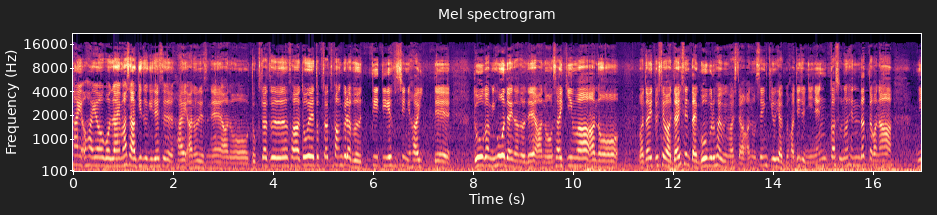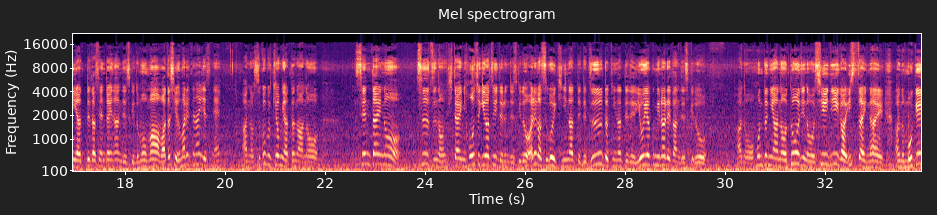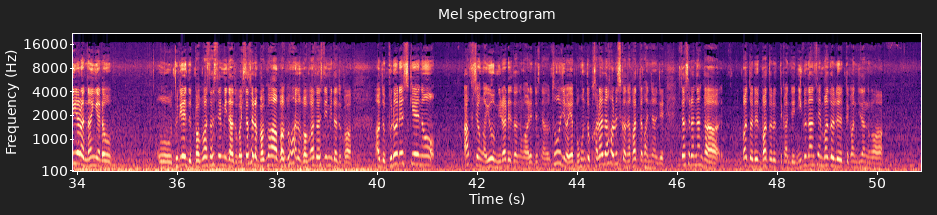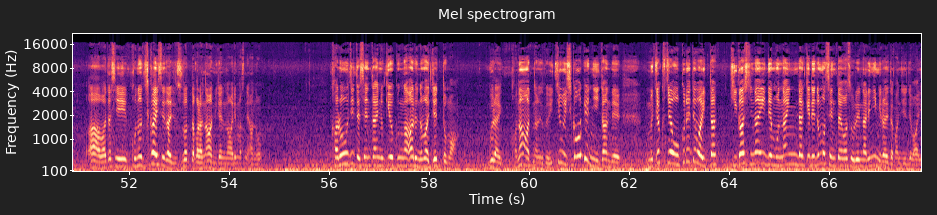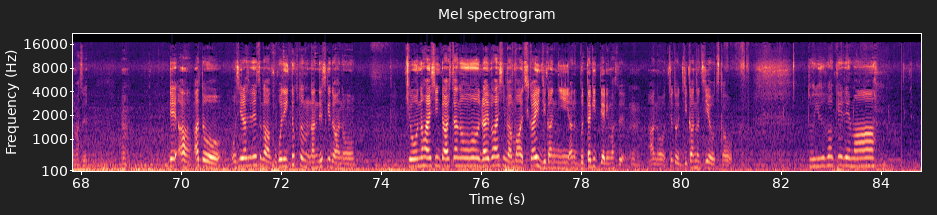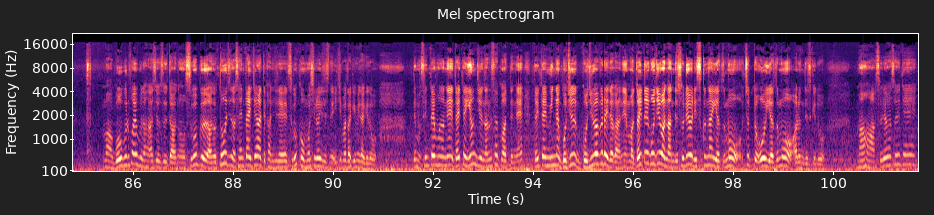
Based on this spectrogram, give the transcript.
はい、おはようございます。秋月です。はい、あのですね、あの、特撮ファ、東映特撮ファンクラブ TTFC に入って、動画見放題なので、あの、最近は、あの、話題としては大戦隊ゴーグル5見ました。あの、1982年かその辺だったかな、にやってた戦隊なんですけども、まあ、私生まれてないですね。あの、すごく興味あったのは、あの、戦隊のスーツの額に宝石がついてるんですけど、あれがすごい気になってて、ずーっと気になってて、ようやく見られたんですけど、あの本当にあの当時の CG が一切ないあの模型やら何やらををとりあえず爆破させてみたとかひたすら爆破爆破の爆破させてみたとかあとプロレス系のアクションがよう見られたのがあれですね。あの当時はやっぱ本当体張るしかなかった感じなのでひたすらなんかバトルバトルって感じで肉弾戦バトルって感じなのがああ私この近い世代で育ったからなみたいなのがありますね。あのかろうじて戦隊の記憶があるのはジェットマン。ぐらいかなってなるんですけど一応石川県にいたんでむちゃくちゃ遅れてはいた気がしないでもないんだけれども戦隊はそれなりに見られた感じではあります。うん。でああとお知らせですがここで言っとくとなんですけどあの今日の配信と明日のライブ配信はまあ近い時間にあのぶった切ってやります。うん。あのちょっと時間の知恵を使おう。というわけでまあまあ、ゴーグル5の話をするとあのすごくあの当時の戦隊ジャーって感じですごく面白いですね、市場だけ見たけど。でも戦隊ものね、大体47作あってね、大体みんな 50, 50話ぐらいだからね、まあ、大体50話なんで、それより少ないやつも、ちょっと多いやつもあるんですけど、まあ、それはそれで、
